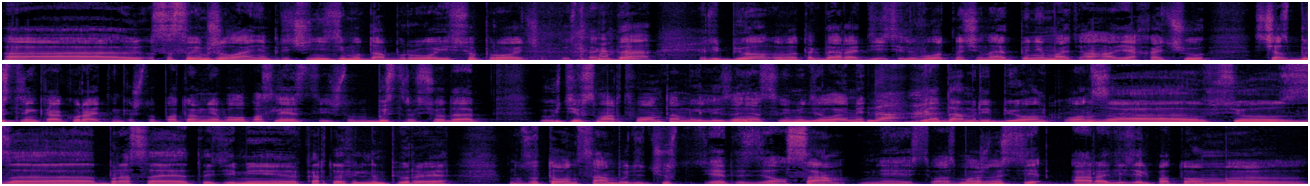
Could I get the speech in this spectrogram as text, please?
э, со своим желанием причинить ему добро и все прочее. То есть тогда, ребен... тогда родитель вот начинает понимать, ага, я хочу сейчас быстренько, аккуратненько, чтобы потом не было последствий, чтобы быстро все, да, уйти в смартфон там или заняться своими делами. Да. Я дам ребенку, он за все забросает этими картофельным пюре, но зато он сам будет чувствовать, я это сделал сам, у меня есть возможности, а родитель потом э,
